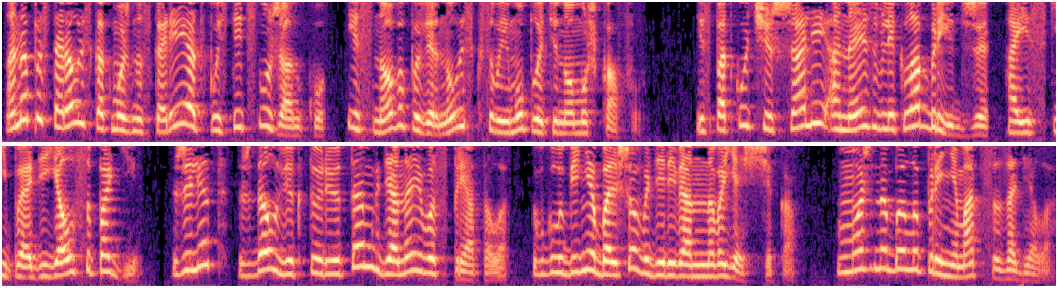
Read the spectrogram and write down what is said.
Она постаралась как можно скорее отпустить служанку и снова повернулась к своему платяному шкафу. Из-под кучи шалей она извлекла бриджи, а из скипы одеял сапоги. Жилет ждал Викторию там, где она его спрятала, в глубине большого деревянного ящика. Можно было приниматься за дело.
